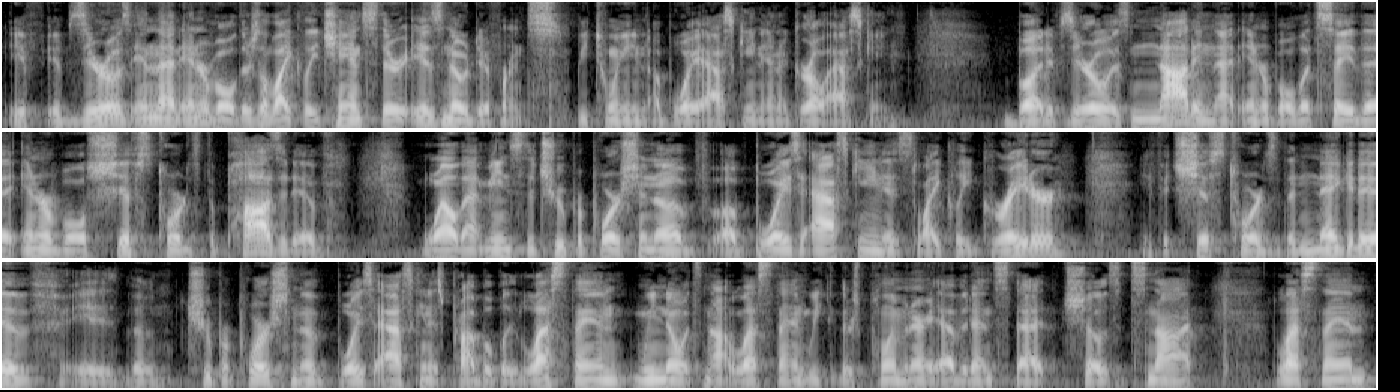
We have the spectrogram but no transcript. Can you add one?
If, if zero is in that interval, there's a likely chance there is no difference between a boy asking and a girl asking. But if zero is not in that interval, let's say the interval shifts towards the positive, well, that means the true proportion of, of boys asking is likely greater. If it shifts towards the negative, it, eh, the true proportion of boys asking is probably less than. We know it's not less than. We, there's preliminary evidence that shows it's not less than.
